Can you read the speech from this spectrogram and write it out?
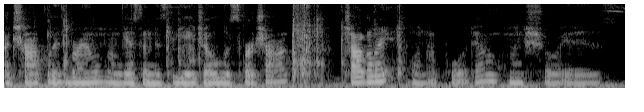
a chocolate brown. I'm guessing the CHO was for choc chocolate. When I pull it out, make sure it is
